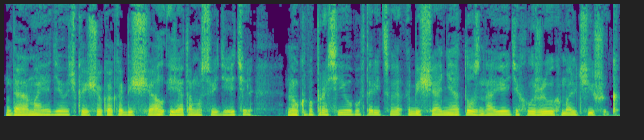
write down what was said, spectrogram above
«Да, моя девочка, еще как обещал, и я тому свидетель. Ну-ка попроси его повторить свое обещание, а то знаю я этих лживых мальчишек.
